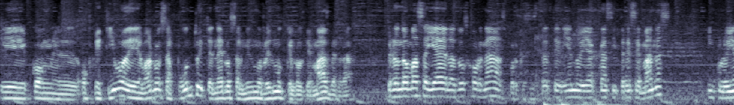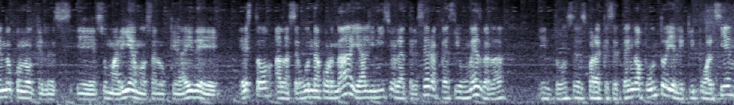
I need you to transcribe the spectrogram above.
eh, con el objetivo de llevarlos a punto y tenerlos al mismo ritmo que los demás, ¿verdad? Pero no más allá de las dos jornadas, porque se está teniendo ya casi tres semanas incluyendo con lo que les eh, sumaríamos a lo que hay de esto a la segunda jornada y al inicio de la tercera, casi un mes, ¿verdad? Entonces, para que se tenga punto y el equipo al 100,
